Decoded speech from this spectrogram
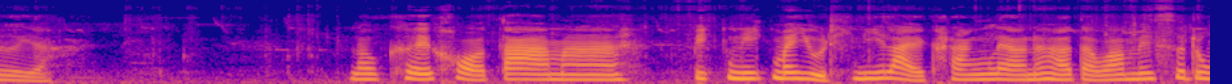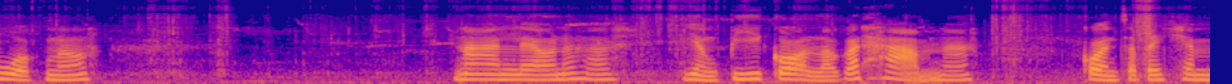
เลยอะ่ะ เราเคยขอตามาปิกนิกมาอยู่ที่นี่หลายครั้งแล้วนะคะ แต่ว่าไม่สะดวกเนาะนานแล้วนะคะ อย่างปีก่อนเราก็ถามนะ ก่อนจะไปแคม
